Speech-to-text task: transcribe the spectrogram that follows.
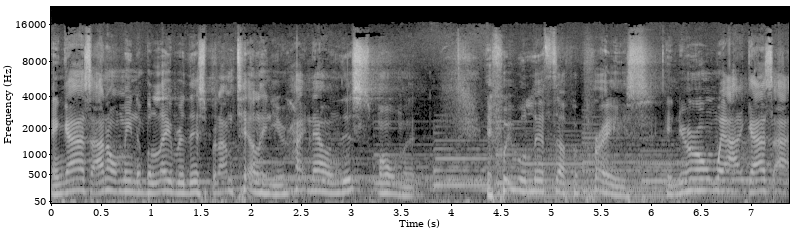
And guys, I don't mean to belabor this, but I'm telling you right now in this moment, if we will lift up a praise in your own way, I, guys, I,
